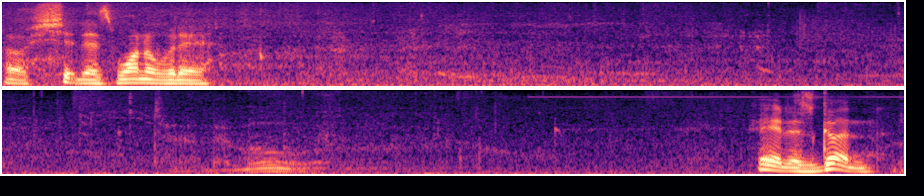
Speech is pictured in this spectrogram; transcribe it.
Oh shit, there's one over there. Time to move. Hey, there's gun. Oh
